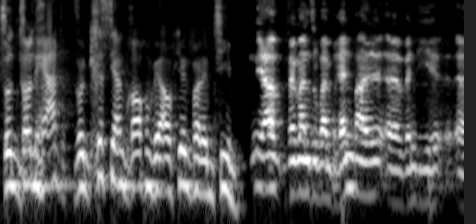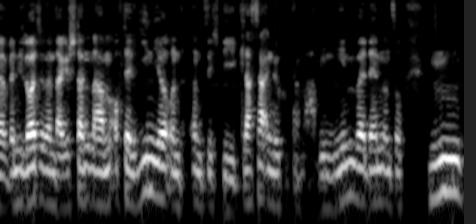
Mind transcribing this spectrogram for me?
So, so ein Herd, so ein Christian brauchen wir auf jeden Fall im Team. Ja, wenn man so beim Brennball, äh, wenn die, äh, wenn die Leute dann da gestanden haben auf der Linie und, und sich die Klasse angeguckt haben, ah, wie nehmen wir denn und so, hm,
